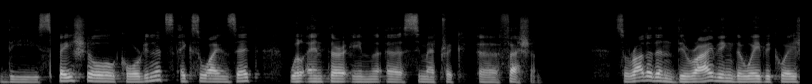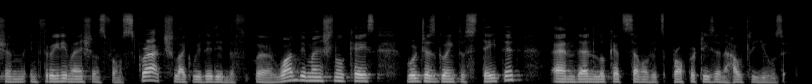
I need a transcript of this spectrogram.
the spatial coordinates x, y, and z will enter in a symmetric uh, fashion. So rather than deriving the wave equation in three dimensions from scratch, like we did in the uh, one-dimensional case, we're just going to state it and then look at some of its properties and how to use it.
